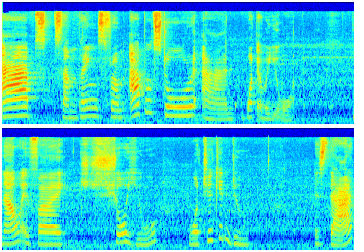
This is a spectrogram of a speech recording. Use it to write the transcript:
apps, some things from Apple Store and whatever you want. Now if I show you what you can do is that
